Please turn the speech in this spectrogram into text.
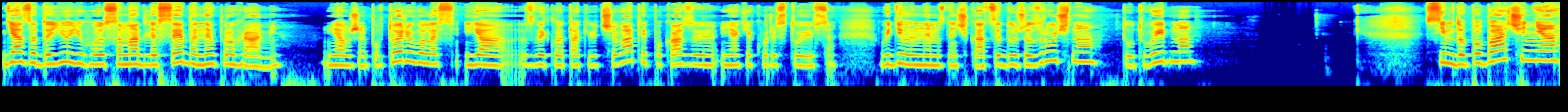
я задаю його сама для себе, не в програмі. Я вже повторювалась, я звикла так відшивати, показую, як я користуюся виділенням значка. Це дуже зручно, тут видно. Всім до побачення.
